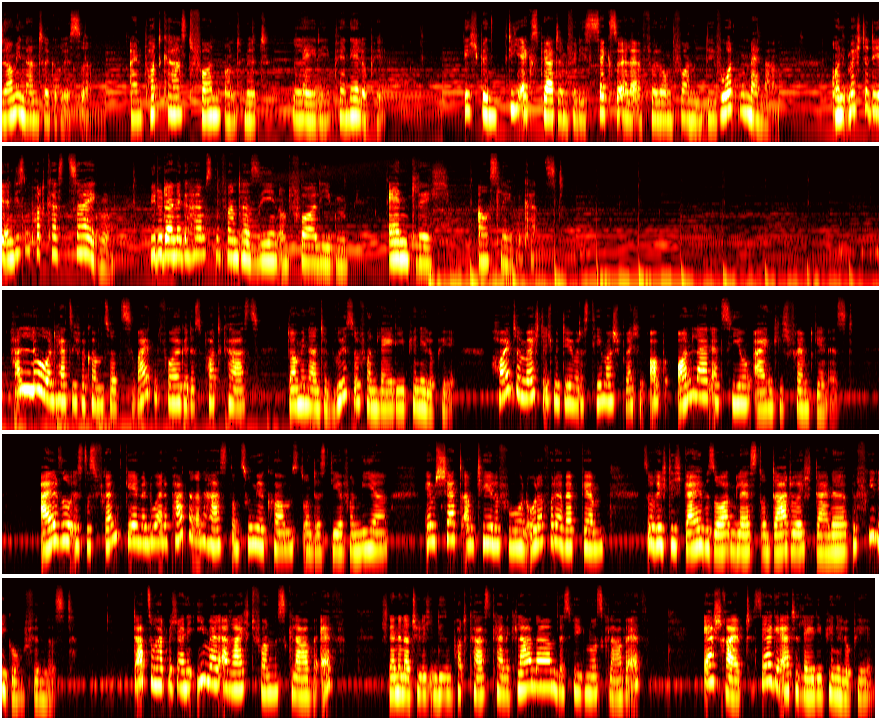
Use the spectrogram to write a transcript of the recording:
Dominante Größe. Ein Podcast von und mit Lady Penelope. Ich bin die Expertin für die sexuelle Erfüllung von devoten Männern und möchte dir in diesem Podcast zeigen, wie du deine geheimsten Fantasien und Vorlieben endlich ausleben kannst. Hallo und herzlich willkommen zur zweiten Folge des Podcasts Dominante Grüße von Lady Penelope. Heute möchte ich mit dir über das Thema sprechen, ob Online-Erziehung eigentlich Fremdgehen ist. Also ist es Fremdgehen, wenn du eine Partnerin hast und zu mir kommst und es dir von mir im Chat, am Telefon oder vor der Webcam so richtig geil besorgen lässt und dadurch deine Befriedigung findest. Dazu hat mich eine E-Mail erreicht von Sklave F. Ich nenne natürlich in diesem Podcast keine Klarnamen, deswegen nur Sklave F. Er schreibt, sehr geehrte Lady Penelope,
